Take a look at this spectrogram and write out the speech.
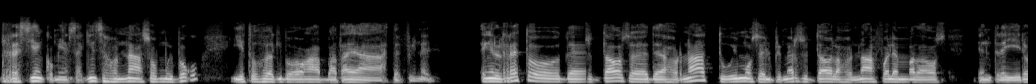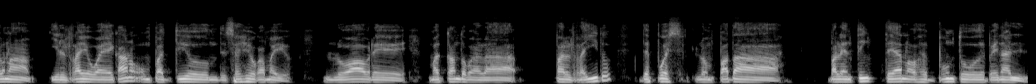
recién comienza. 15 jornadas son muy poco y estos dos equipos van a batalla hasta el final. En el resto de resultados eh, de la jornada, tuvimos el primer resultado de la jornada, fue el empate 2 entre Girona y el Rayo Vallecano, un partido donde Sergio Camello lo abre marcando para, para el Rayito. Después lo empata Valentín Teano desde el punto de penal.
